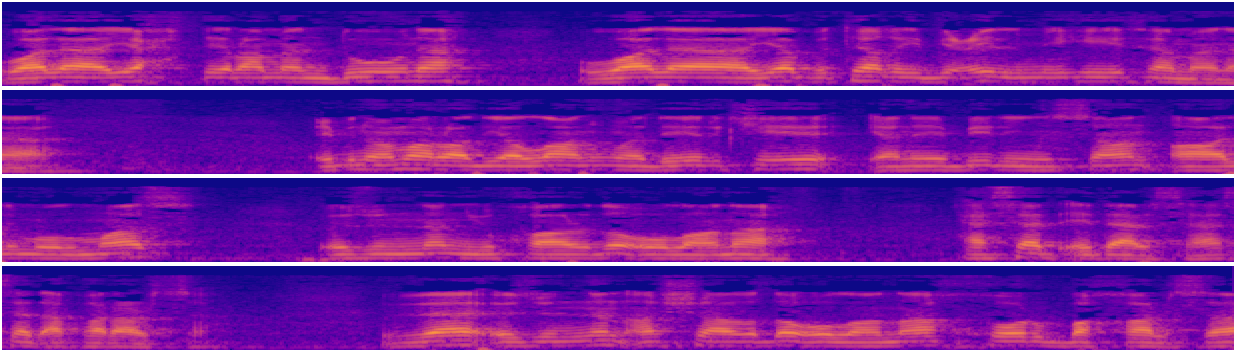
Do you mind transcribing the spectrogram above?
və la yahqira man dunah və la yabtaghi bi ilmihi thamana. İbn Umar radiyallahu anhuma deyir ki, yəni bir insan alim olmaz, özündən yuxarıda olana həsəd edərsə, həsəd apararsa və özündən aşağıda olana xor baxarsa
